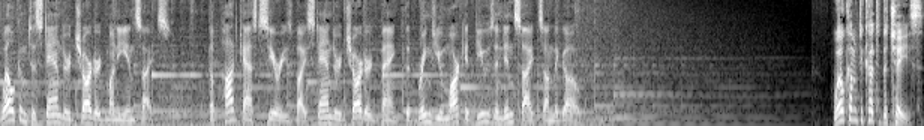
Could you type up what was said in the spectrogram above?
Welcome to Standard Chartered Money Insights, a podcast series by Standard Chartered Bank that brings you market views and insights on the go. Welcome to Cut to the Chase.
